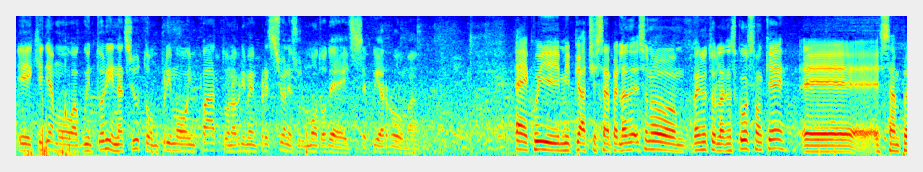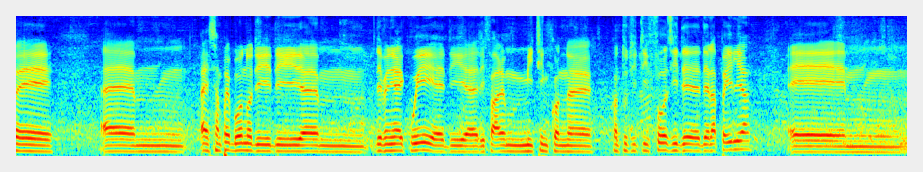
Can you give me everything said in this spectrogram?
e chiediamo a Guintoli innanzitutto un primo impatto, una prima impressione sul Moto Days qui a Roma. Eh, qui mi piace sempre, sono venuto l'anno scorso anche e è sempre, ehm, è sempre buono di, di, ehm, di venire qui e di, eh, di fare un meeting con, eh, con tutti i tifosi de- della Priglia. E, mm,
